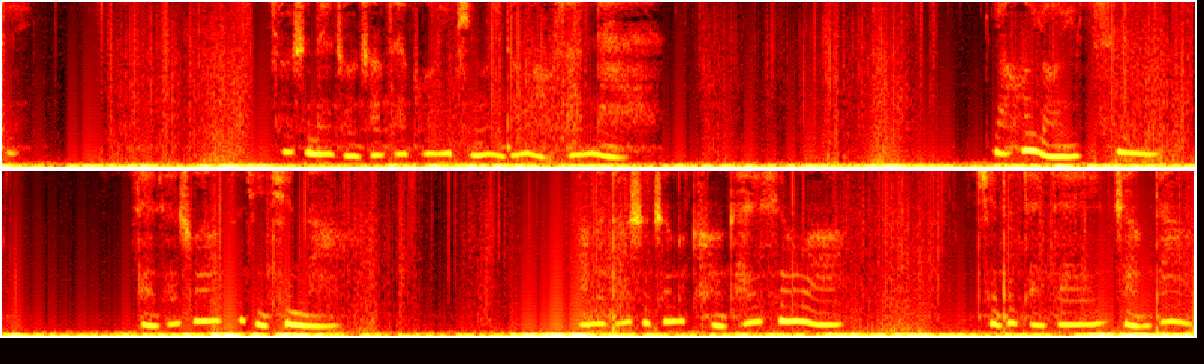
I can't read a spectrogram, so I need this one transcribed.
对就是那种装在玻璃瓶里的老酸奶。然后有一次，仔仔说要自己去拿，妈妈当时真的可开心了，觉得仔仔长大了，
